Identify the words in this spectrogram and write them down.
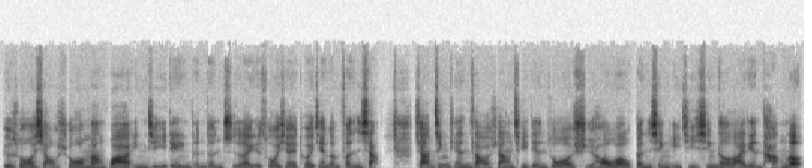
比如说小说、漫画、影集、电影等等之类的，做一些推荐跟分享。像今天早上七点多的时候，我有更新一集新的来点糖了。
